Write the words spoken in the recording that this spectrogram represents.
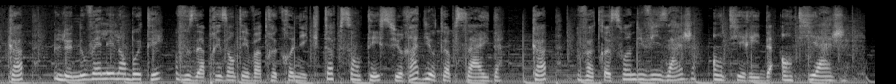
COP, le nouvel élan beauté, vous a présenté votre chronique Top Santé sur Radio Topside. COP, votre soin du visage, anti-rides, anti-âge.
